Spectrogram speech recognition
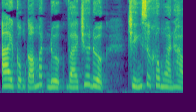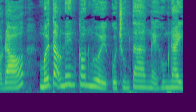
Ai cũng có mặt được và chưa được, chính sự không hoàn hảo đó mới tạo nên con người của chúng ta ngày hôm nay.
